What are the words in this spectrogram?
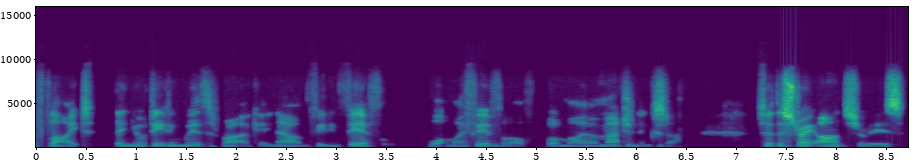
the flight, then you're dealing with right. Okay, now I'm feeling fearful. What am I fearful of? Or am I imagining stuff? So the straight answer is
